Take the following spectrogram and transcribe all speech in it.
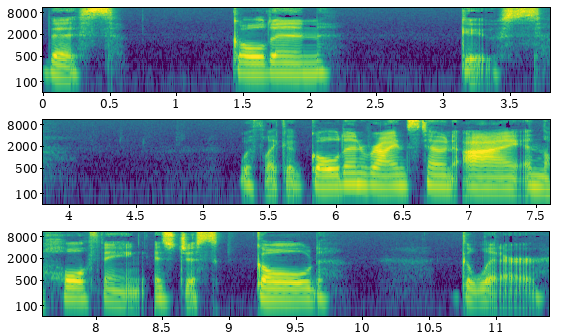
this golden goose with like a golden rhinestone eye, and the whole thing is just gold glitter,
